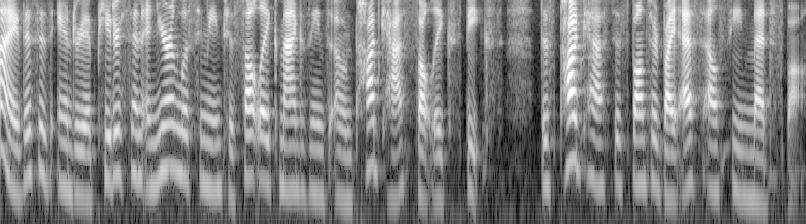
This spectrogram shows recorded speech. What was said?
Hi, this is Andrea Peterson, and you're listening to Salt Lake Magazine's own podcast, Salt Lake Speaks. This podcast is sponsored by SLC Med Spa.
